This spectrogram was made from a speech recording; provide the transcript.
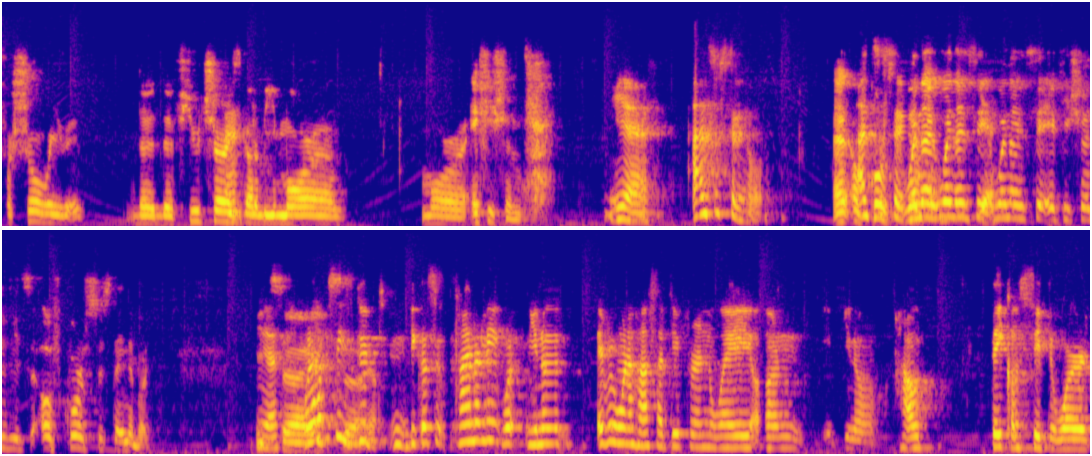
for sure we the the future is going to be more um, more efficient. Yeah, and sustainable. And of and course, when I when I say yeah. when I say efficient, it's of course sustainable. Yes, uh, well, obviously it's, uh, good yeah. because finally, what you know, everyone has a different way on you know how they conceive the word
